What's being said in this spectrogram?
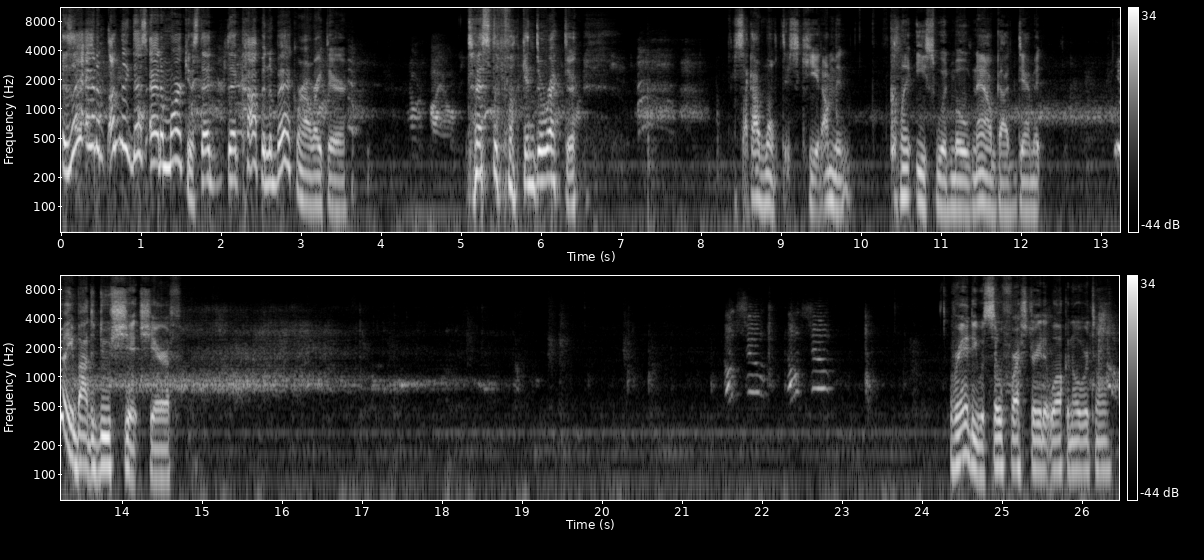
Is that Adam? I think that's Adam Marcus, that that cop in the background right there. Notify all the That's the fucking director. Like I want this kid. I'm in Clint Eastwood mode now. God damn it! You ain't about to do shit, sheriff. Don't shoot! Don't shoot! Randy was so frustrated walking over to him.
